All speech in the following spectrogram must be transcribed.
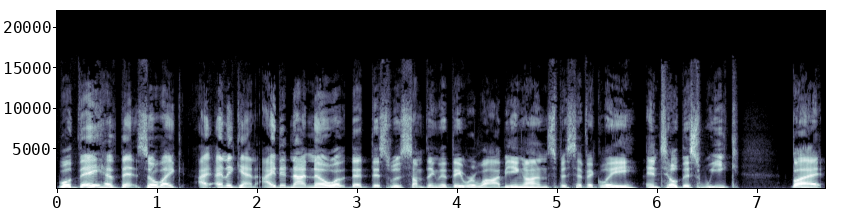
well they have been so like I, and again i did not know that this was something that they were lobbying on specifically until this week but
